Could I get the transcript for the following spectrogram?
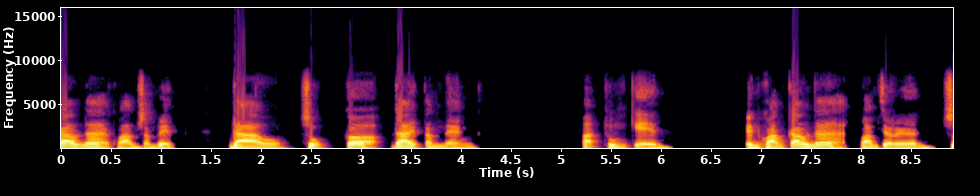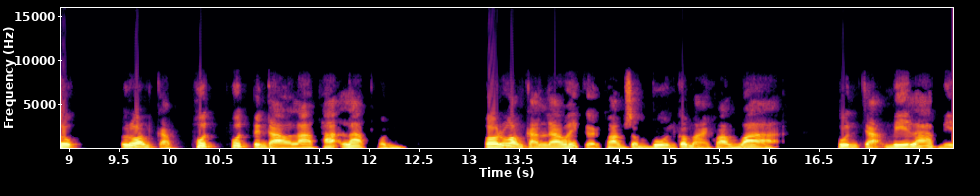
ก้าวหน้าความสำเร็จ ดาวศุกร์ก็ได้ตำแหน่งปทุมเกณฑ์ เป็นความก้าวหน้าความเจริญสุข ร่วมกับพุทธพุทธเป็นดาวลาภะลาภผล พอร่วมกันแล้วให้เกิดความสมบูรณ์ก็หมายความว่า คุณจะมีลาภมี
